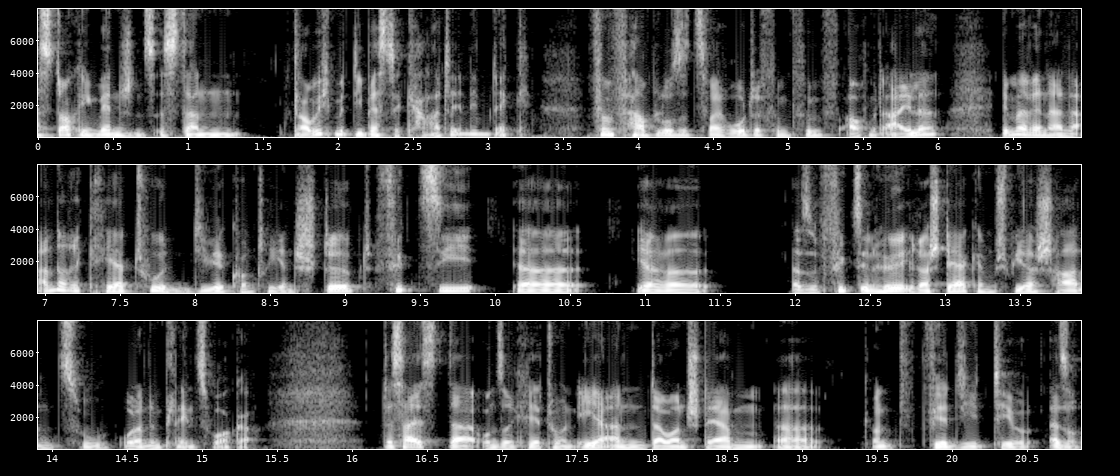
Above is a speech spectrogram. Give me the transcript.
Stalking Vengeance ist dann glaube ich, mit die beste Karte in dem Deck. Fünf farblose, zwei rote, fünf, fünf, auch mit Eile. Immer wenn eine andere Kreatur, die wir kontrieren, stirbt, fügt sie äh, ihre also fügt sie in Höhe ihrer Stärke im Spieler Schaden zu oder einem Planeswalker. Das heißt, da unsere Kreaturen eh andauernd sterben äh, und wir die Theo, also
